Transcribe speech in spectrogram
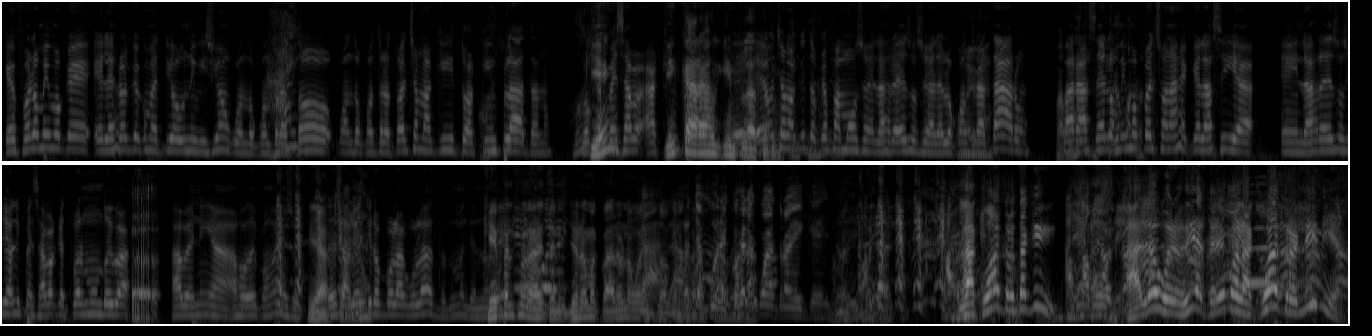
que, fue lo mismo que el error que cometió Univision cuando contrató cuando contrató al chamaquito a Kim Plátano. porque ¿Quién? pensaba- a ¿Quién carajo Kim eh, Plátano? Es un chamaquito que es famoso en las redes sociales. Lo contrataron para hacer los mismos personajes que él hacía en las redes sociales y pensaba que todo el mundo iba a venir a joder con eso. Ya. Le salió el tiro por la culata, ¿tú me entiendes? ¿Qué personaje tenía? Yo no me acuerdo, no me No te apures, coge la 4 ahí que no. La 4 está aquí. A favor. Aló, buenos días. Tenemos la 4 en línea.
